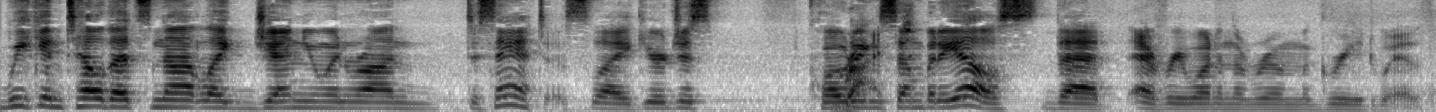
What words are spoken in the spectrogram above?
we can tell that's not like genuine ron desantis like you're just quoting Right. somebody else that everyone in the room agreed with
